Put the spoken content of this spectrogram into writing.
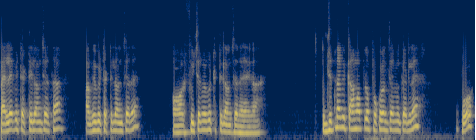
पहले भी टट्टी लॉन्चर था, अभी भी टट्टी लॉन्चर है और फ्यूचर में भी टट्टी लॉन्चर रहेगा। तो जितना भी काम आप लोग पोको लॉन्चर में कर लें, वो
